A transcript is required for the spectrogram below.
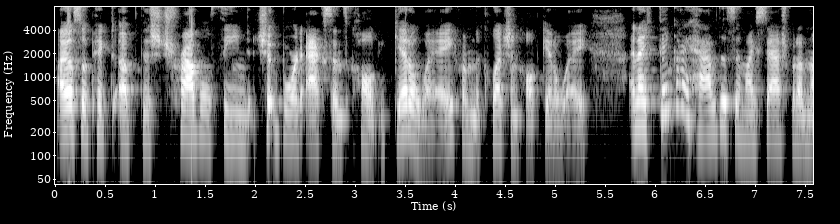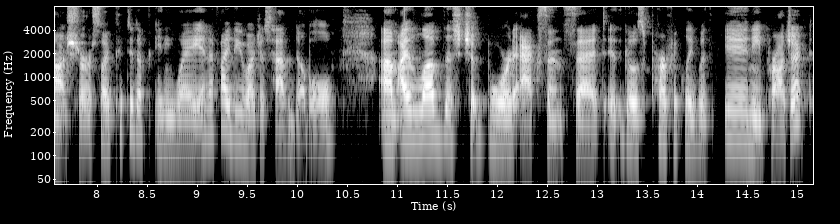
I also picked up this travel themed chipboard accents called Getaway from the collection called Getaway. And I think I have this in my stash, but I'm not sure. So I picked it up anyway. And if I do, I just have double. Um, I love this chipboard accent set. It goes perfectly with any project.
